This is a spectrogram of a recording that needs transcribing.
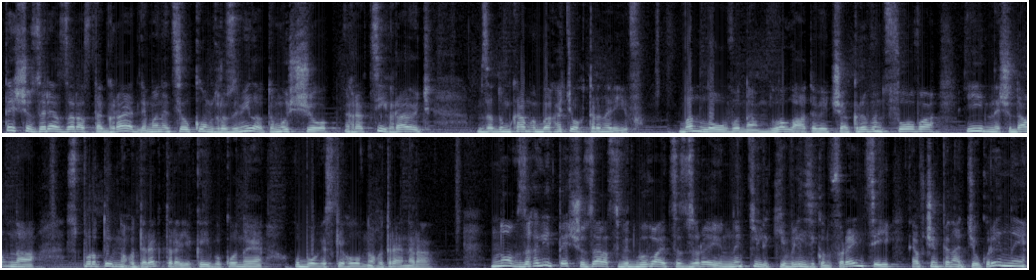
Те, що заря зараз так грає, для мене цілком зрозуміло, тому що гравці грають за думками багатьох тренерів. Ван Лоувена, Лалатовича, Кривенцова і нещодавно спортивного директора, який виконує обов'язки головного тренера. Ну а взагалі те, що зараз відбувається з зорею не тільки в лізі конференцій, а в чемпіонаті України.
